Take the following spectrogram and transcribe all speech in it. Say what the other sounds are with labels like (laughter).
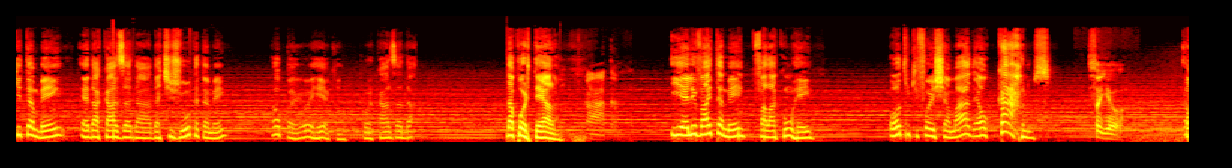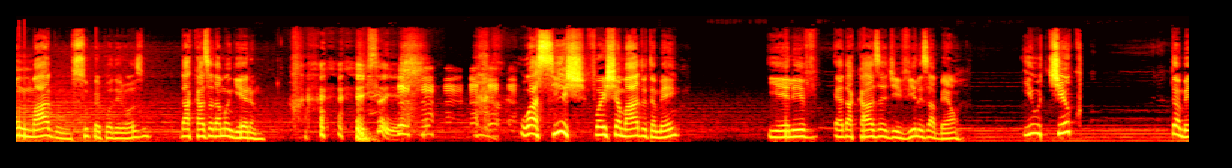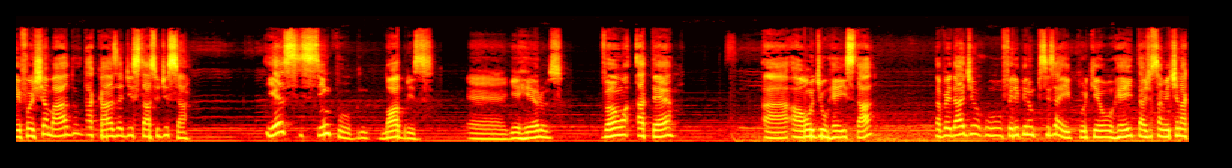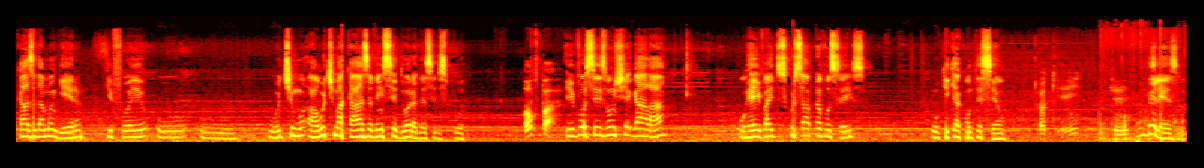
que também é da casa da, da Tijuca também. Opa, eu errei aqui. Por casa da da Portela. Ah, tá. E ele vai também falar com o rei. Outro que foi chamado é o Carlos. Sou eu. É um mago super poderoso da Casa da Mangueira. É isso aí. O Assis foi chamado também. E ele é da casa de Vila Isabel. E o Tico também foi chamado da casa de Estácio de Sá. E esses cinco nobres é, guerreiros vão até aonde o rei está. Na verdade, o Felipe não precisa ir, porque o rei está justamente na casa da Mangueira, que foi o, o, o último, a última casa vencedora dessa disputa. Opa! E vocês vão chegar lá, o rei vai discursar para vocês o que, que aconteceu. Ok. Então, beleza.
